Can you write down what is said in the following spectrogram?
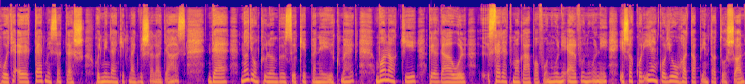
hogy természetes, hogy mindenkit megvisel a gyász, de nagyon különbözőképpen éljük meg. Van, aki például szeret magába vonulni, elvonulni, és akkor ilyenkor jó, ha tapintatosan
